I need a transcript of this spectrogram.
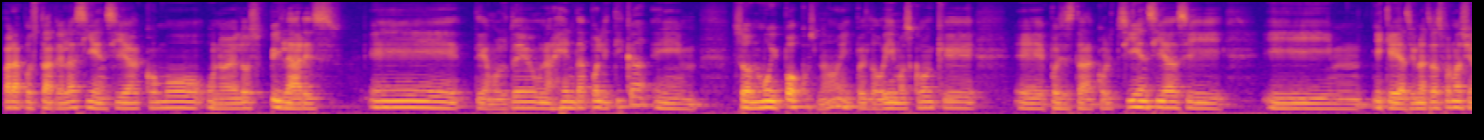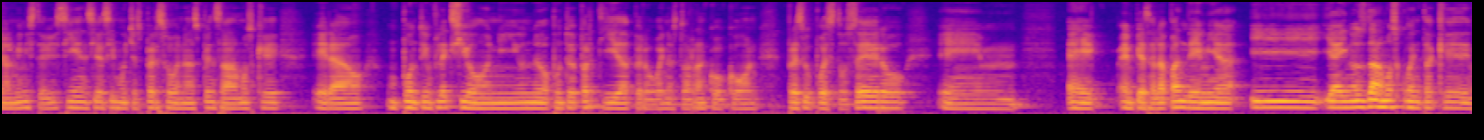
para apostarle a la ciencia como uno de los pilares, eh, digamos, de una agenda política, em, son muy pocos, ¿no? Y pues lo vimos con que eh, pues está Colciencias y, y, y, que hace una transformación al Ministerio de Ciencias y muchas personas pensábamos que era un punto de inflexión y un nuevo punto de partida, pero bueno, esto arrancó con presupuesto cero. Eh, empieza la pandemia y, y ahí nos damos cuenta que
